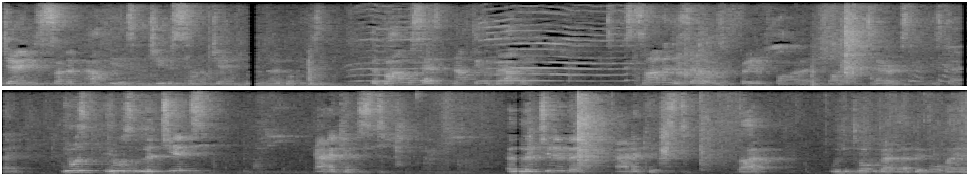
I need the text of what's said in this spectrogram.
James, son of Alphaeus, and Judas, son of James, were nobodies. The Bible says nothing about that. Simon the Zealot was a freedom fighter, and terrorist in his day. He was he was a legit anarchist, a legitimate anarchist. Like we can talk about that a bit more later.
